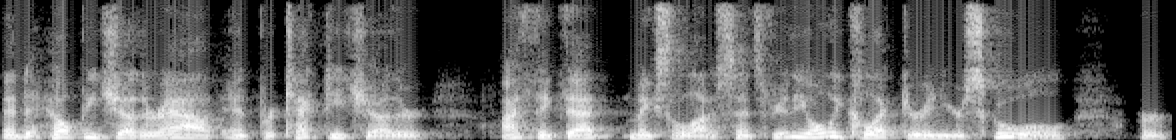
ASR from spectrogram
and to help each other out and protect each other, I think that makes a lot of sense. If you're the only collector in your school or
